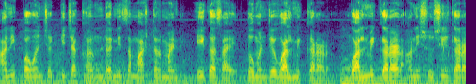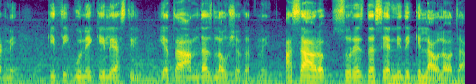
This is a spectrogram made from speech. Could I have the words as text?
आणि पवन चक्कीच्या खंडणीचा मास्टर माइंड एकच आहे तो म्हणजे वाल्मिक कराड. वाल्मिक कराड आणि सुशील कराडने किती गुन्हे केले असतील याचा अंदाज लावू शकत नाही. असा आरोप सुरेश दस यांनी देखील लावला होता.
